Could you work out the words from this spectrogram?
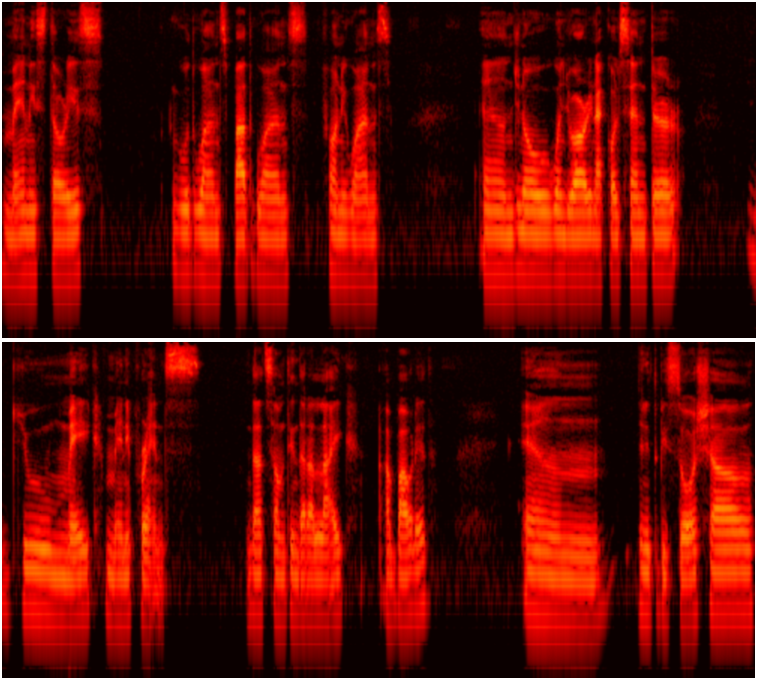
many stories good ones, bad ones, funny ones. And you know, when you are in a call center, you make many friends. That's something that I like about it. And you need to be social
